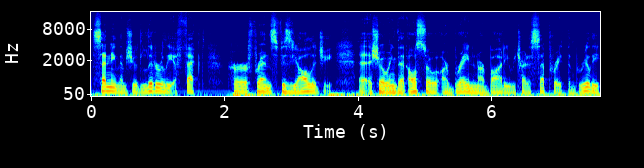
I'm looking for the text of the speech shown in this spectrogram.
sending them. She would literally affect her friend's physiology, uh, showing that also our brain and our body, we try to separate them. Really,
